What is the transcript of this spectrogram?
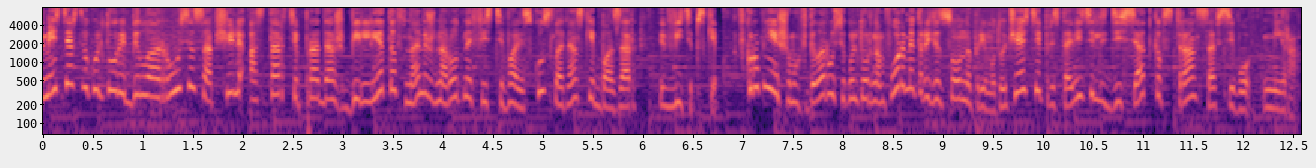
В Министерстве культуры Беларуси сообщили о старте продаж билетов на международный фестиваль искусств «Славянский базар» в Витебске. В крупнейшем в Беларуси культурном форуме традиционно примут участие представители десятков стран со всего мира.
